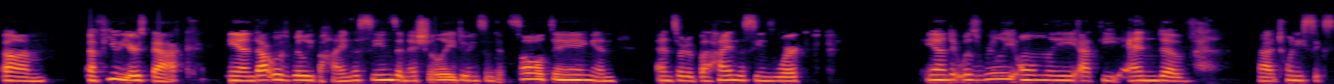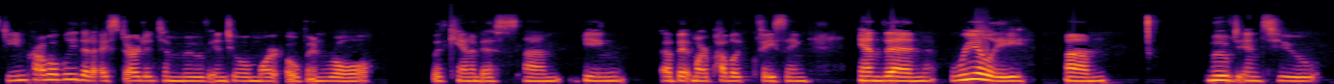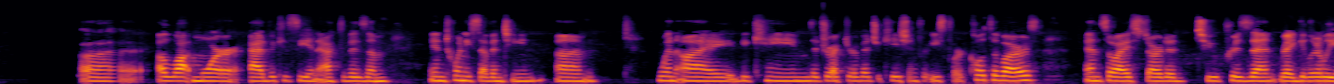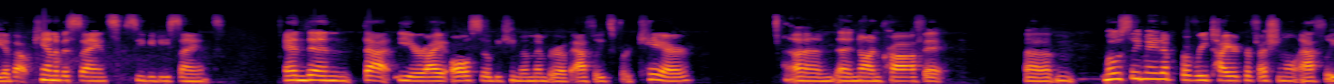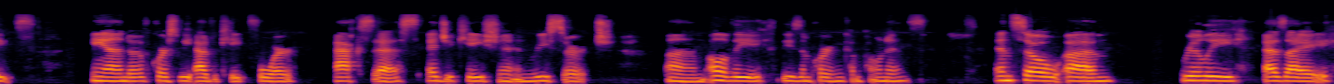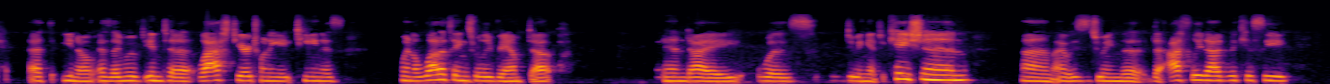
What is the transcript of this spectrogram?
um, a few years back, and that was really behind the scenes initially, doing some consulting and and sort of behind the scenes work. And it was really only at the end of uh, 2016, probably, that I started to move into a more open role with cannabis, um, being a bit more public facing, and then really um, moved into uh, a lot more advocacy and activism in 2017 um, when I became the director of education for East Fork Cultivars. And so I started to present regularly about cannabis science, CBD science. And then that year, I also became a member of Athletes for Care, um, a nonprofit um, mostly made up of retired professional athletes. And of course, we advocate for access, education, research, um, all of the these important components. And so, um, really, as I at you know as I moved into last year, 2018, is when a lot of things really ramped up, and I was doing education. Um, I was doing the the athlete advocacy,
